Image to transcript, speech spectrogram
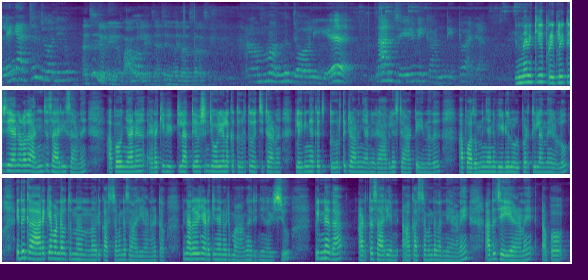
അല്ലെങ്കിൽ അച്ഛൻ ജോലിയും അമ്മ ഒന്ന് ജോലിയേ ഞാൻ ജീവി കണ്ടിട്ട് വരാം. ഇന്നെനിക്ക് പ്രീപ്ലേറ്റ് ചെയ്യാനുള്ളത് അഞ്ച് സാരീസാണ് അപ്പോൾ ഞാൻ ഇടയ്ക്ക് വീട്ടിൽ അത്യാവശ്യം ജോലികളൊക്കെ തീർത്ത് വെച്ചിട്ടാണ് ക്ലീനിങ് ഒക്കെ തീർത്തിട്ടാണ് ഞാൻ രാവിലെ സ്റ്റാർട്ട് ചെയ്യുന്നത്. അപ്പോൾ അതൊന്നും ഞാൻ വീഡിയോയിൽ ഉൾപ്പെടുത്തിയില്ലെന്നേ ഉള്ളൂ. ഇത് കാരക്ക മണ്ഡപത്തിൽ നിന്ന് ഒരു കസ്റ്റമറിന്റെ സാരിയാണ് കേട്ടോ. പിന്നെ അത് കഴിഞ്ഞ് ഇടയ്ക്ക് ഞാനൊരു മാങ്ങ അരിഞ്ഞ് കഴിച്ചു. പിന്നെ അതാ അടുത്ത സാരി ആ കസ്റ്റമറിന്റെ തന്നെയാണ്. അത് ചെയ്യുകയാണ് അപ്പോൾ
